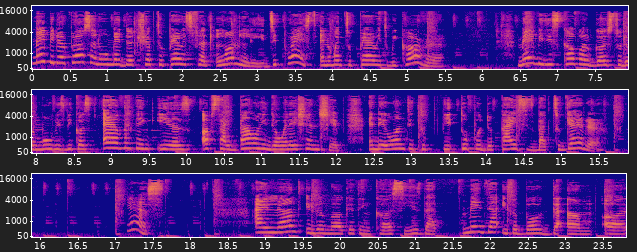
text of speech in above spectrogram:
Maybe the person who made the trip to Paris felt lonely, depressed, and went to Paris to recover. Maybe this couple goes to the movies because everything is upside down in the relationship and they wanted to, be, to put the pieces back together. Yes. I learned in the marketing courses that media is about the um, all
